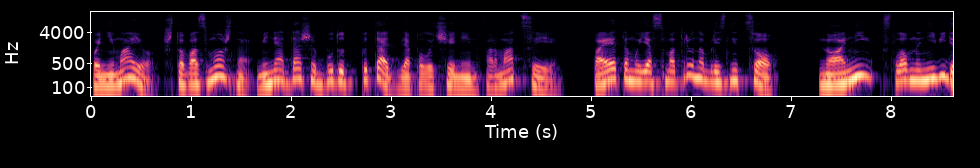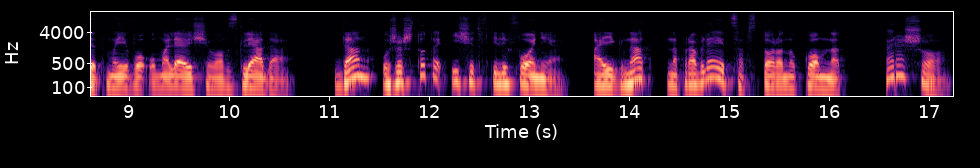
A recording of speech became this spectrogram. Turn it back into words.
Понимаю, что, возможно, меня даже будут пытать для получения информации, поэтому я смотрю на близнецов, но они словно не видят моего умоляющего взгляда. Дан уже что-то ищет в телефоне, а Игнат направляется в сторону комнат. Хорошо.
